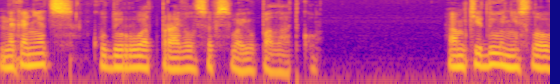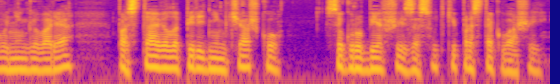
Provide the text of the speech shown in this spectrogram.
Наконец Кудуру отправился в свою палатку. Амтиду, ни слова не говоря, поставила перед ним чашку с огрубевшей за сутки простоквашей.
